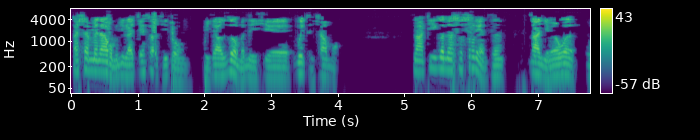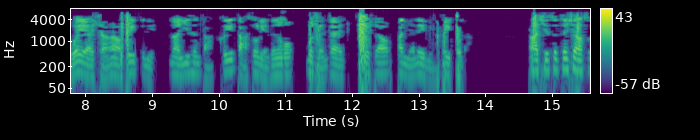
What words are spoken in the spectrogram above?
那下面呢，我们就来介绍几种比较热门的一些微整项目。那第一个呢是瘦脸针。那你们问，我也想要锥子脸。那医生打可以打瘦脸针哦，目前在促销，半年内免费补打。啊，其实真相是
